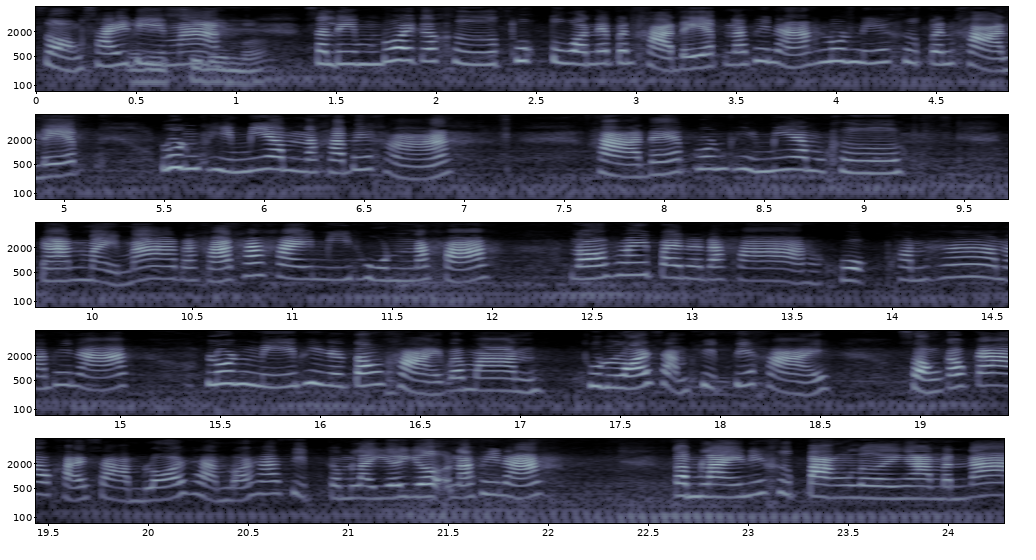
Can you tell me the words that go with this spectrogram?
32ไซส์ดีมาก Slim, huh? สลิมด้วยก็คือทุกตัวเนี่ยเป็นขาเดฟนะพี่นะ รุ่นนี้คือเป็นขาเดฟรุ่นพรีเมียมนะคะพี่ขาขาเดฟรุ่นพรีเมียมคืองานใหม่มากนะคะ ถ้าใครมีทุนนะคะ น้องให้ไปในราคา6,500นะพี่นะ รุ่นนี้พี่จะต้องขายประมาณทุน 130 พี่ขาย 299 ขาย 300 350กำไรเยอะๆนะพี่นะกำไรนี่คือปังเลยงานมันได้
